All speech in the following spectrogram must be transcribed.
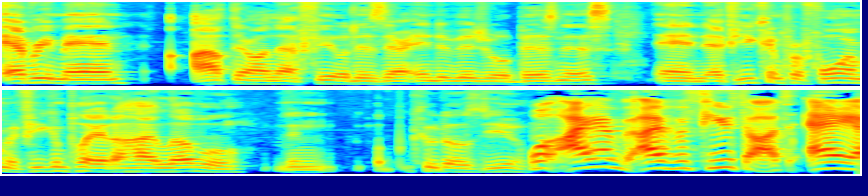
every man out there on that field is their individual business, and if you can perform, if you can play at a high level, then kudos to you. Well, I have I have a few thoughts. A,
